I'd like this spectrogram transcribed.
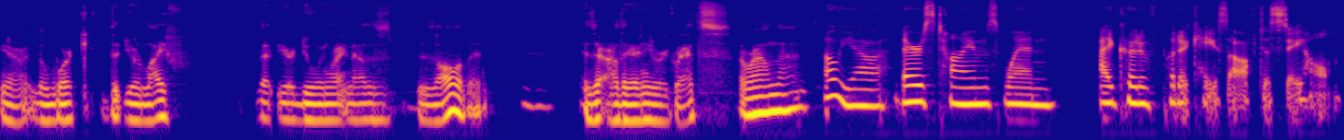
you know the work that your life that you're doing right now. This is, this is all of it. Is there are there any regrets around that? Oh, yeah. There's times when I could have put a case off to stay home,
